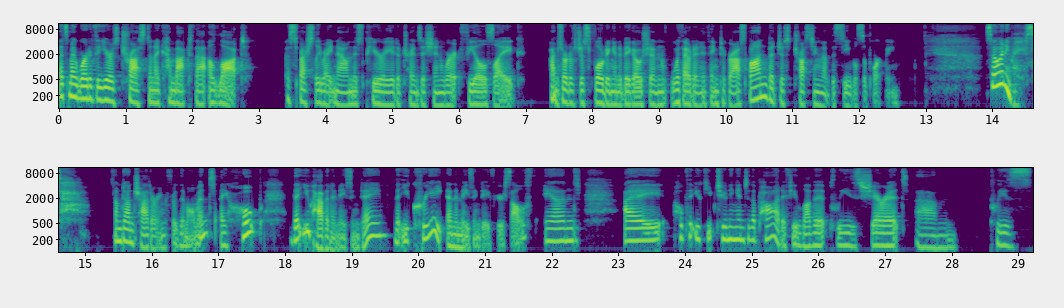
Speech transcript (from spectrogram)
That's my word of the year is trust. And I come back to that a lot, especially right now in this period of transition where it feels like I'm sort of just floating in a big ocean without anything to grasp on, but just trusting that the sea will support me. So, anyways, I'm done chattering for the moment. I hope that you have an amazing day, that you create an amazing day for yourself. And I hope that you keep tuning into the pod. If you love it, please share it. Um, please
